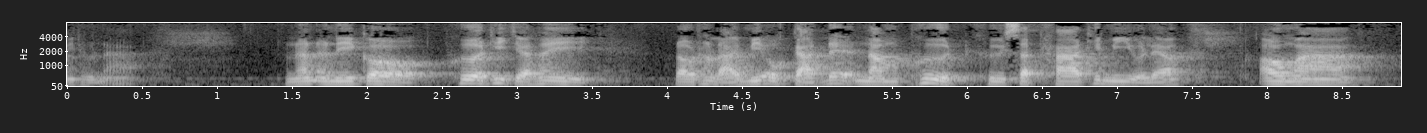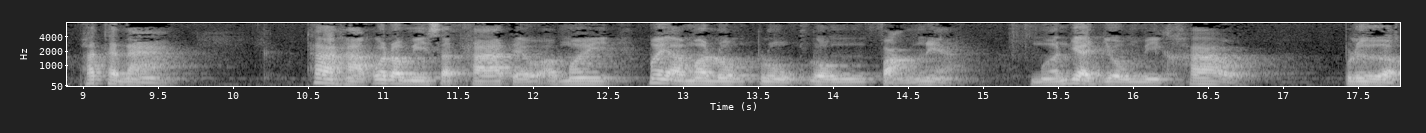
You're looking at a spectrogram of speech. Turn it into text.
มิถุนานั้นอันนี้ก็เพื่อที่จะให้เราทั้งหลายมีโอกาสได้นำพืชคือศรัทธาที่มีอยู่แล้ว เอามาพัฒนา ถ้าหากว่าเรามีศรัทธาแต่เอาไม่ไม่เอามาลงปลูกลงฝังเนี่ย เหมือนญาติโยมมีข้าว เปลือก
